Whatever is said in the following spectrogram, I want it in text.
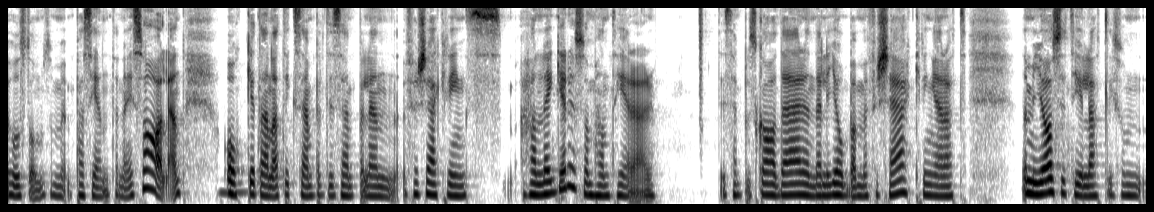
hos de som är patienterna i salen. Och ett annat exempel, till exempel en försäkringshandläggare som hanterar till exempel skadeärende eller jobbar med försäkringar. Att nej men jag ser till att liksom,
